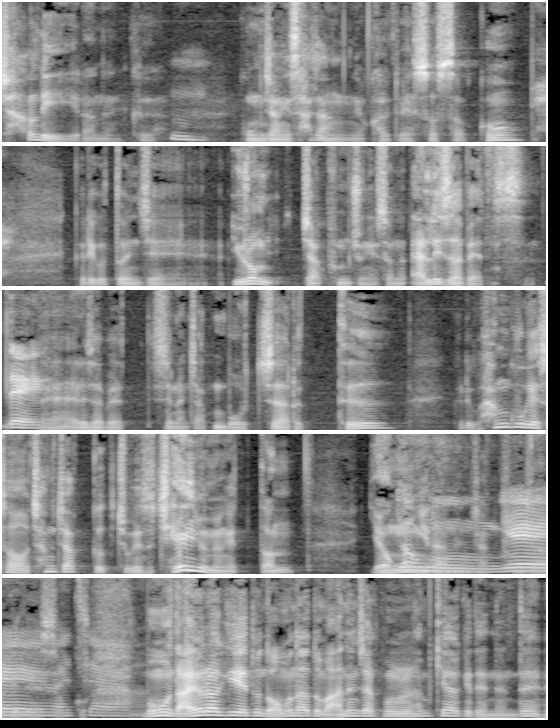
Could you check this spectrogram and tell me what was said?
찰리라는 그 음. 공장의 사장 역할도 했었었고 네. 그리고 또 이제 유럽 작품 중에서는 엘리자베스 네. 네, 엘리자베스라는 작품 모차르트 그리고 한국에서 창작극 중에서 제일 유명했던 영웅이라는 영웅. 하게 예, 됐었고 맞아요. 뭐 나열하기에도 너무나도 많은 작품을 함께 하게 됐는데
